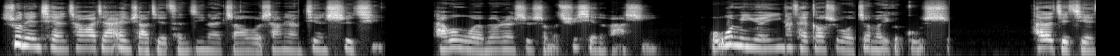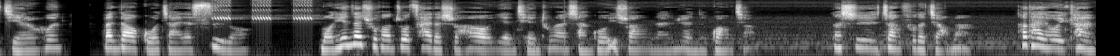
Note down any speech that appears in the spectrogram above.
数年前，插画家 M 小姐曾经来找我商量一件事情，她问我有没有认识什么驱邪的法师。我问明原因，他才告诉我这么一个故事：他的姐姐结了婚，搬到国宅的四楼。某天在厨房做菜的时候，眼前突然闪过一双男人的光脚，那是丈夫的脚吗？她抬头一看，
